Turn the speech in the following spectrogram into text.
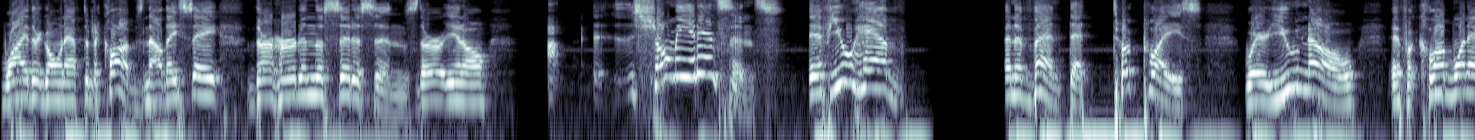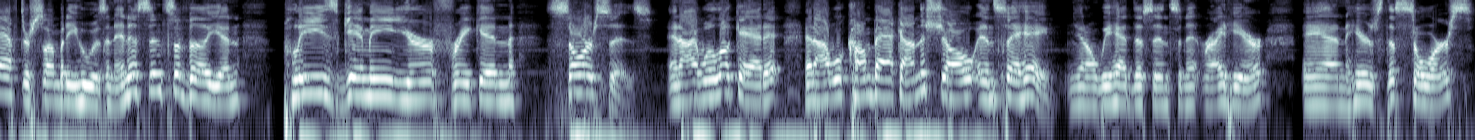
why they're going after the clubs. Now they say they're hurting the citizens. They're, you know, show me an instance. If you have an event that took place where you know if a club went after somebody who was an innocent civilian, please give me your freaking sources and I will look at it and I will come back on the show and say, hey, you know, we had this incident right here and here's the source.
